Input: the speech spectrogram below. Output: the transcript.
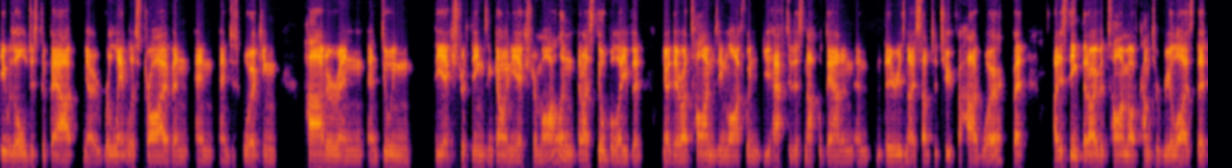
it was all just about you know relentless drive and and and just working harder and and doing the extra things and going the extra mile. And and I still believe that you know, there are times in life when you have to just knuckle down and, and there is no substitute for hard work. But I just think that over time I've come to realize that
